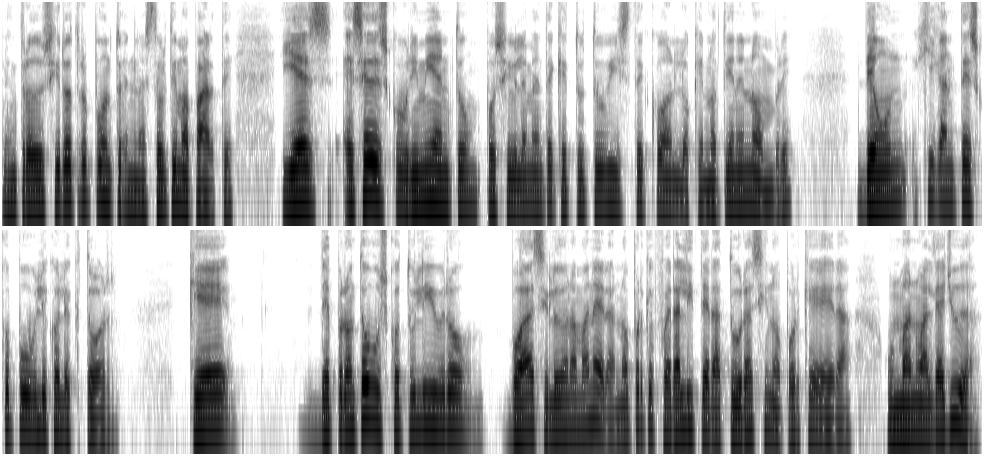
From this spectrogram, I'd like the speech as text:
introducir otro punto en esta última parte, y es ese descubrimiento posiblemente que tú tuviste con lo que no tiene nombre, de un gigantesco público lector que de pronto buscó tu libro voy a decirlo de una manera, no porque fuera literatura, sino porque era un manual de ayuda.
